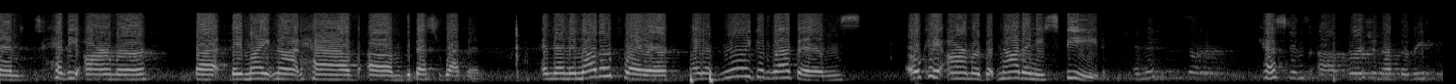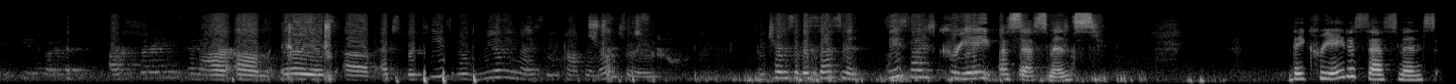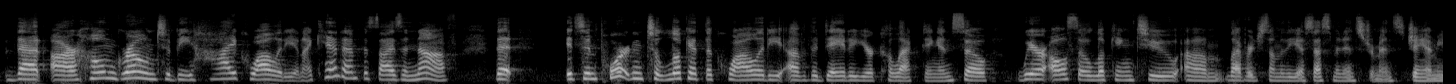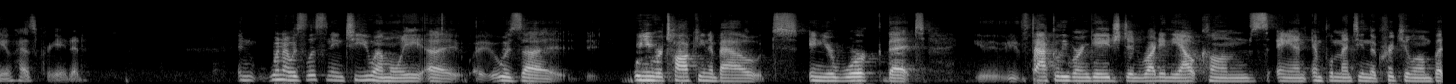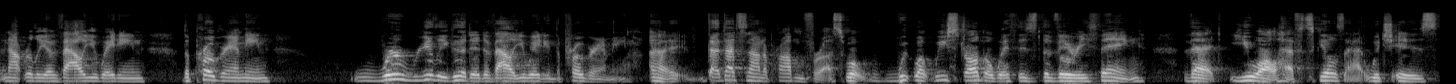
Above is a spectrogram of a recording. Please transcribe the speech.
and heavy armor, but they might not have um, the best weapon. And then another player might have really good weapons, okay armor, but not any speed. And this is sort of Keston's uh, version of the butter. Our strengths and our um, areas of expertise were really nicely complementary. In terms of assessment, these guys create assessments they create assessments that are homegrown to be high quality. And I can't emphasize enough that it's important to look at the quality of the data you're collecting. And so we're also looking to um, leverage some of the assessment instruments JMU has created. And when I was listening to you, Emily, uh, it was uh, when you were talking about in your work that faculty were engaged in writing the outcomes and implementing the curriculum, but not really evaluating the programming. We're really good at evaluating the programming. Uh, that, that's not a problem for us. What we, what we struggle with is the very thing that you all have skills at, which is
